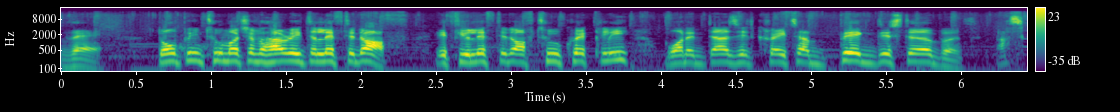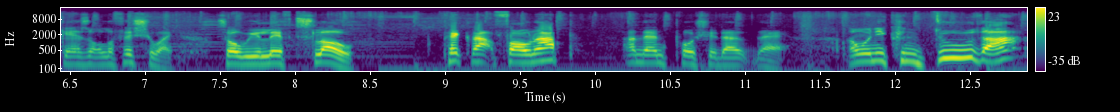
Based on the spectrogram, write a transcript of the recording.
There. Don't be in too much of a hurry to lift it off. If you lift it off too quickly, what it does, it creates a big disturbance. That scares all the fish away. So we lift slow. Pick that phone up and then push it out there. And when you can do that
